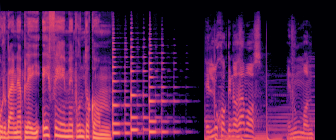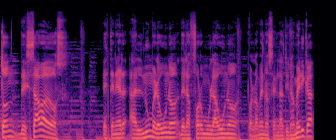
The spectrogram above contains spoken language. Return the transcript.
UrbanaPlayFM.com El lujo que nos damos en un montón de sábados es tener al número uno de la Fórmula 1, por lo menos en Latinoamérica,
